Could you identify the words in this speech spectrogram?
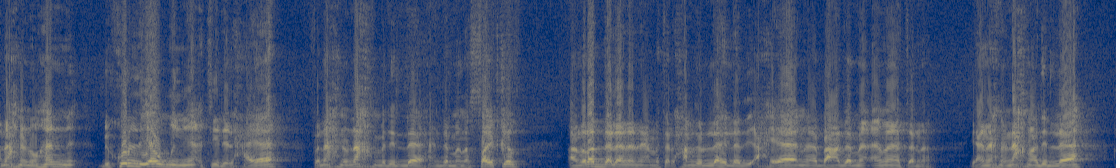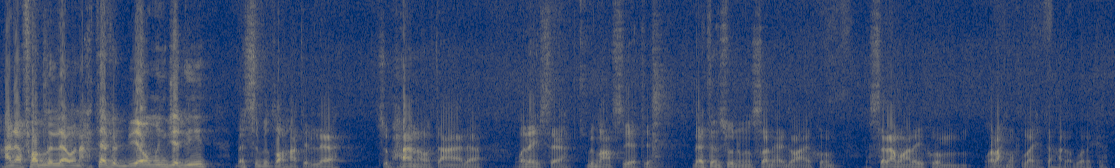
نحن نهنئ بكل يوم يأتي للحياة فنحن نحمد الله عندما نستيقظ أن رد لنا نعمة الحمد لله الذي أحيانا بعد ما أماتنا. يعني إحنا نحمد الله على فضل الله ونحتفل بيوم جديد بس بطاعة الله سبحانه وتعالى وليس بمعصيته. لا تنسوني من صالح دعائكم. السلام عليكم ورحمة الله تعالى وبركاته.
